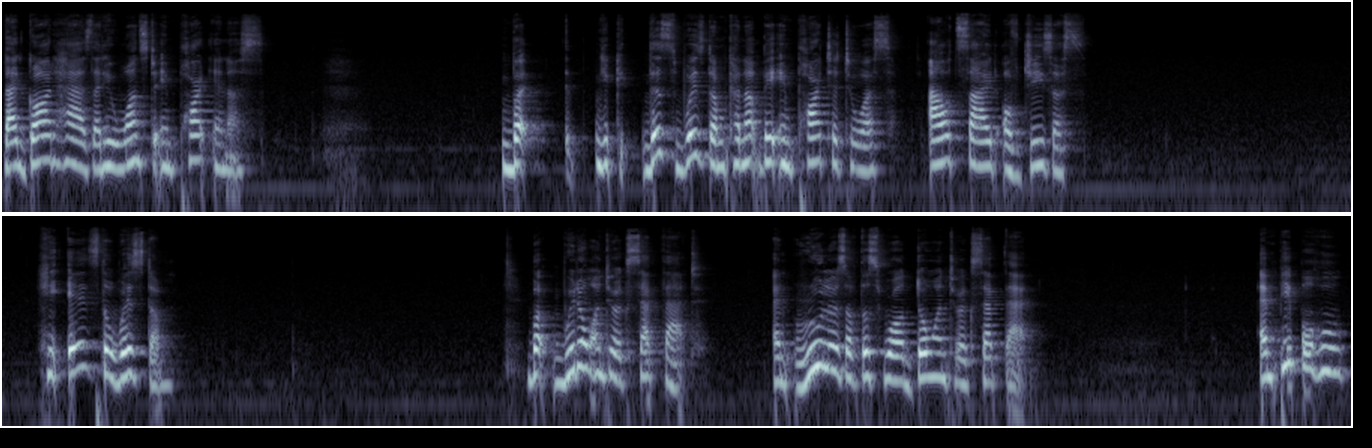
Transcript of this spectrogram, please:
that God has that He wants to impart in us. But you, this wisdom cannot be imparted to us outside of Jesus. He is the wisdom. But we don't want to accept that. And rulers of this world don't want to accept that. And people who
